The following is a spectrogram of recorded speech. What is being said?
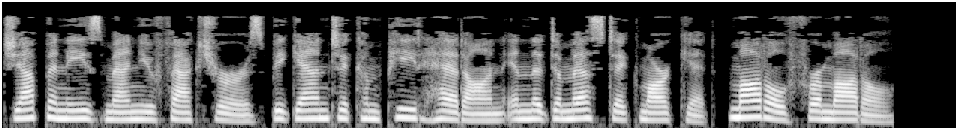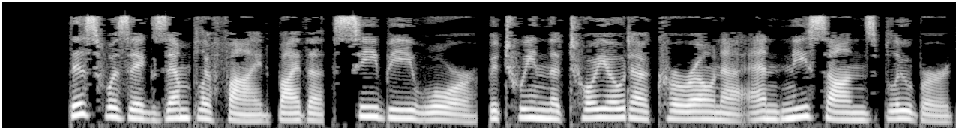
Japanese manufacturers began to compete head-on in the domestic market, model for model. This was exemplified by the CB war between the Toyota Corona and Nissan's Bluebird.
